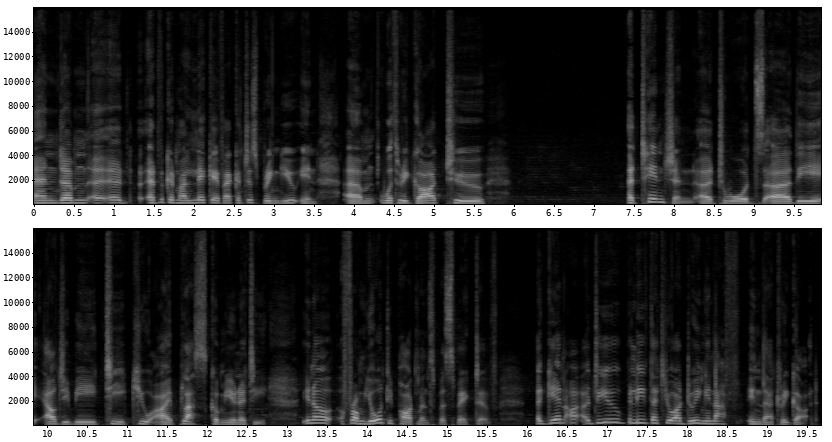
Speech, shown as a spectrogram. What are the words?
And um, uh, uh Advocate Maleke, if I can just bring you in um, with regard to attention uh, towards uh, the LGBTQI plus community. You know, from your department's perspective, again, uh, do you believe that you are doing enough in that regard?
